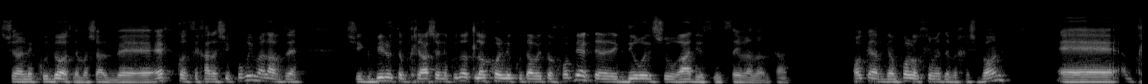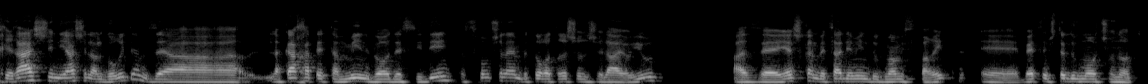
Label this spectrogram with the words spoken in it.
של הנקודות. למשל, באפקוס, אחד השיפורים עליו זה שהגבילו את הבחירה של הנקודות, לא כל נקודה בתוך אובייקט, אלא הגדירו איזשהו רדיוס מסביב למרכז. אוקיי, אז גם פה לוקחים את זה בחשבון. Uh, הבחירה השנייה של האלגוריתם זה ה... לקחת את המין ועוד SCD, את הסכום שלהם, בתור הטרשול של ה-IOUs. אז uh, יש כאן בצד ימין דוגמה מספרית, uh, בעצם שתי דוגמאות שונות.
